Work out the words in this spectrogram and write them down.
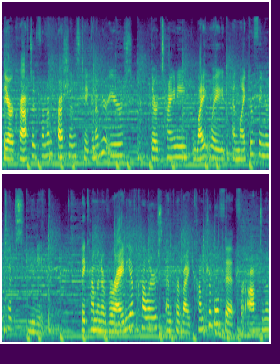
They are crafted from impressions taken of your ears. They're tiny, lightweight, and like your fingertips, unique. They come in a variety of colors and provide comfortable fit for optimum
